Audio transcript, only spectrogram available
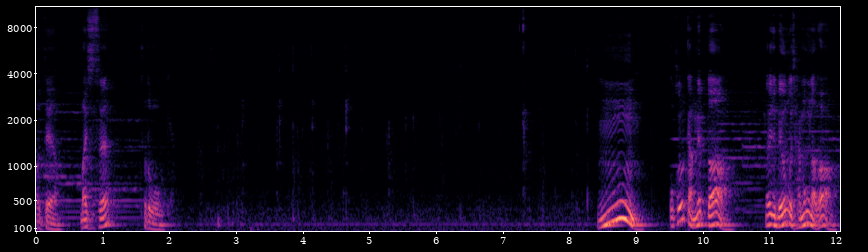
어때요? 맛있어요? 저도 먹어볼게요. 음, 어 그렇게 안 맵다. 나 이제 매운 거 잘 먹나 봐.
